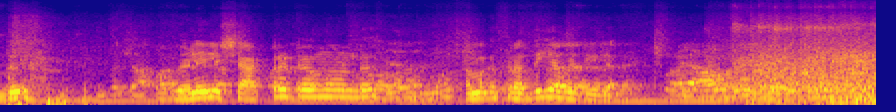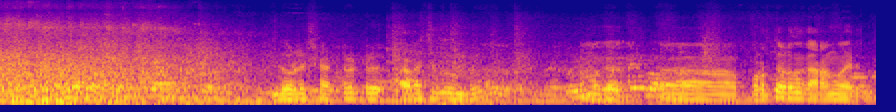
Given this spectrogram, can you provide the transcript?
ഇത് വെളിയിൽ ഷട്ടർ ഇട്ടിരുന്നതുകൊണ്ട് നമുക്ക് ശ്രദ്ധിക്കാൻ പറ്റിയില്ല. ഇതുപോലെ ഷട്ടർ ഇട്ട് അടച്ചതുകൊണ്ട് നമുക്ക് പുറത്തു കിടന്ന് കറങ്ങുമായിരുന്നു.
